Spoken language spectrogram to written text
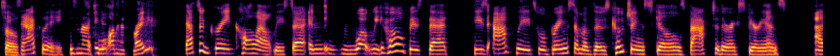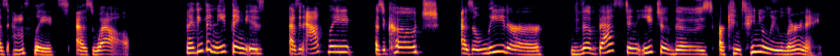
So Exactly. Isn't that cool? I mean, right. That's a great call out, Lisa. And what we hope is that these athletes will bring some of those coaching skills back to their experience as athletes as well. And I think the neat thing is, as an athlete, as a coach, as a leader, the best in each of those are continually learning.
